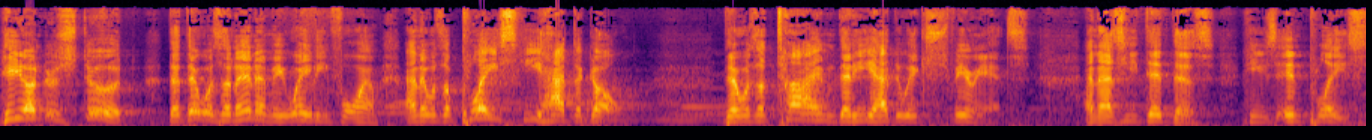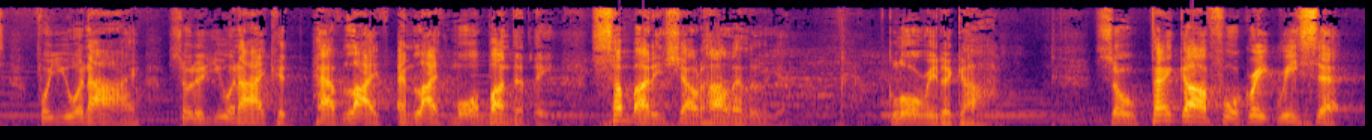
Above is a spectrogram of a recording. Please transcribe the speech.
He understood that there was an enemy waiting for him and there was a place he had to go. There was a time that he had to experience. And as he did this, he's in place for you and I so that you and I could have life and life more abundantly. Somebody shout hallelujah. Glory to God. So thank God for a great reset.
